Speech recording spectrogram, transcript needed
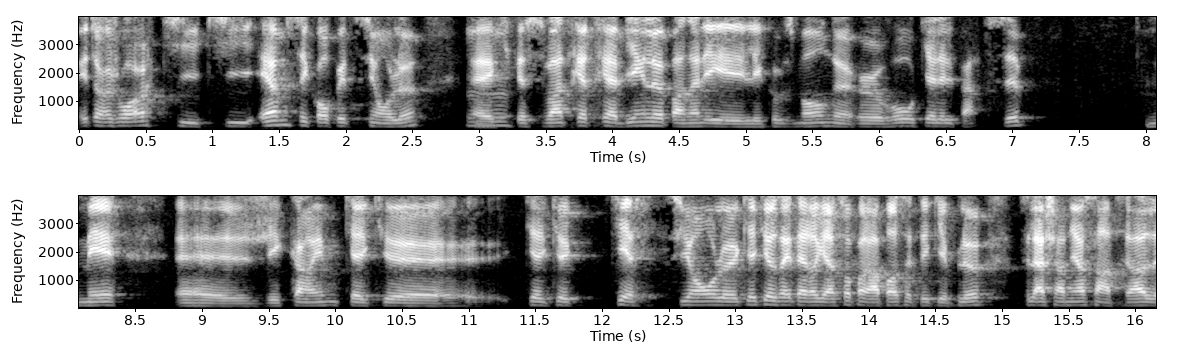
est un joueur qui, aime ces compétitions-là, euh, mhm. qui fait souvent très, très bien là, pendant les, les, Coupes du Monde euh, Euro auxquelles il participe. Mais euh, j'ai quand même quelques, quelques questions, quelques interrogations par rapport à cette équipe-là. C'est la charnière centrale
